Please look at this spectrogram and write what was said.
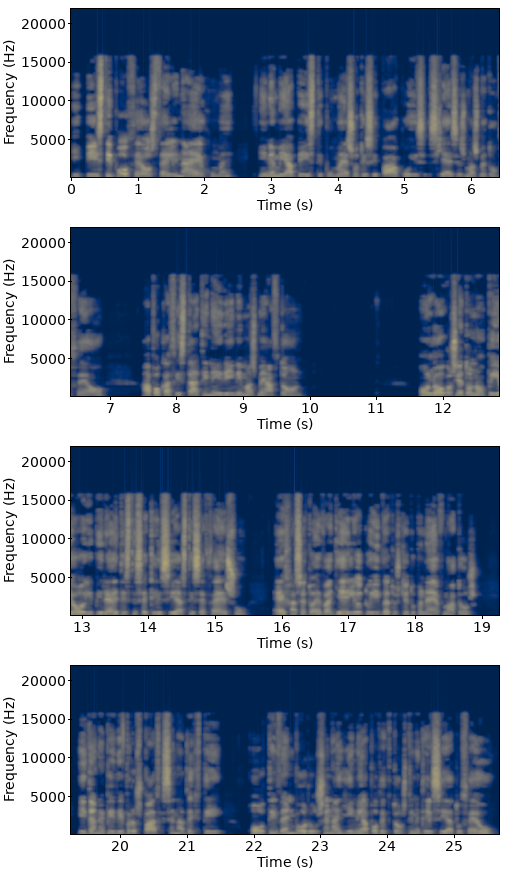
Η πίστη που ο Θεός θέλει να έχουμε είναι μια πίστη που μέσω της υπάκουης σχέσης μας με τον Θεό αποκαθιστά την ειρήνη μας με Αυτόν. Ο λόγος για τον οποίο η υπηρέτης της Εκκλησίας της Εφέσου έχασε το Ευαγγέλιο του Ήδατος και του Πνεύματος ήταν επειδή προσπάθησε να δεχτεί ότι δεν μπορούσε να γίνει αποδεκτό στην Εκκλησία του Θεού.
